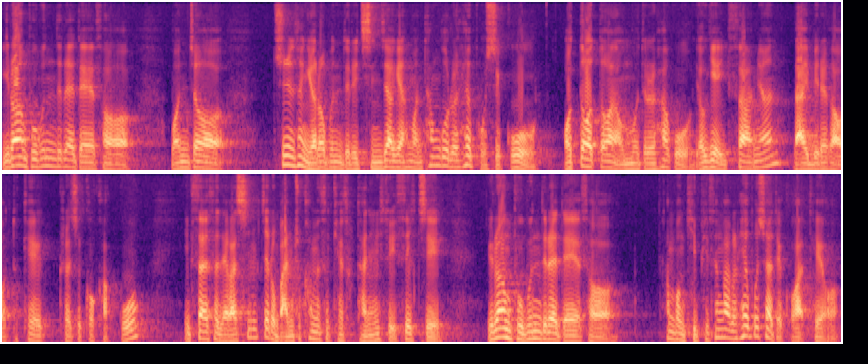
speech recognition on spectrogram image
이러한 부분들에 대해서 먼저 취준생 여러분들이 진지하게 한번 탐구를 해 보시고 어떠어떠한 업무들을 하고 여기에 입사하면 나의 미래가 어떻게 그려질 것 같고 입사해서 내가 실제로 만족하면서 계속 다닐 수 있을지 이런 부분들에 대해서 한번 깊이 생각을 해보셔야 될 것 같아요.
